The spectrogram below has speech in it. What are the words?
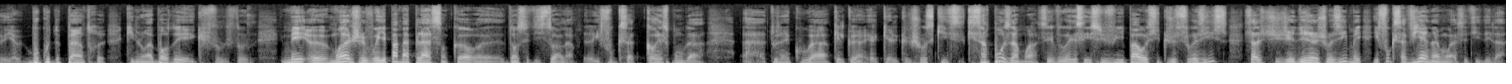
il y a beaucoup de peintres qui l'ont abordé, mais euh, moi, je ne voyais pas ma place encore euh, dans cette histoire-là. Il faut que ça corresponde à, tout d'un coup à quelque, quelque chose qui, qui s'impose à moi. Vous voyez, il ne suffit pas aussi que je choisisse, ça j'ai déjà choisi, mais il faut que ça vienne à moi, cette idée-là.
